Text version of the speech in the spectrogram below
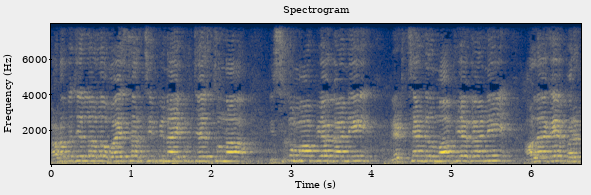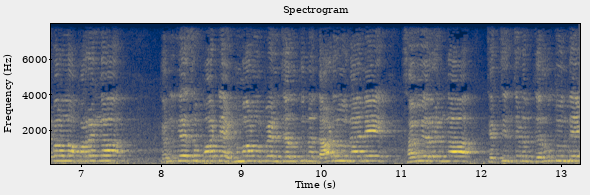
కడప జిల్లాలో వైఎస్ఆర్సీపీ నాయకులు చేస్తున్న ఇసుక మాఫియా కానీ రెడ్ శాండల్ మాఫియా కానీ అలాగే పరిపాలన పరంగా తెలుగుదేశం పార్టీ అభిమానులపై జరుగుతున్న దాడులు కానీ సవివరంగా చర్చించడం జరుగుతుంది.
